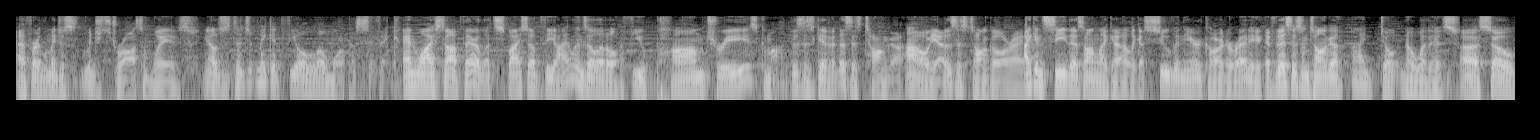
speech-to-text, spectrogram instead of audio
effort. Let me just let me just draw some waves. You know, just to just make it feel a little more Pacific. And why stop there? Let's spice up the islands a little. A few palm trees. Come on, this is given. This is Tonga. Oh yeah, this is Tonga, alright. I can see this on like a like a souvenir card already. If this isn't Tonga, I don't know what is. Uh, so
